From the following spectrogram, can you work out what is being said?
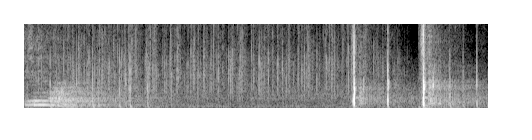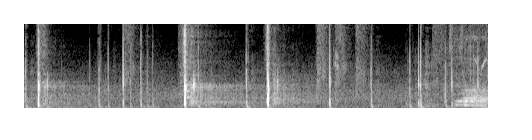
One. Two all.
